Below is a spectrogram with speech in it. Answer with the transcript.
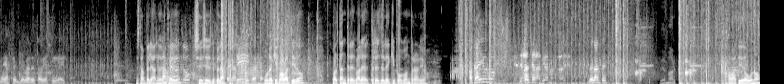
No, ya que el de verde todavía sigue ahí. ¿Están peleando ¿Se están entre ellos? pegando? Sí, sí, se Está pelean. Sí. Un equipo abatido. Faltan tres, ¿vale? Tres del equipo contrario. Acá hay uno. Delante del avión otra vez. Delante. Abatido uno.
